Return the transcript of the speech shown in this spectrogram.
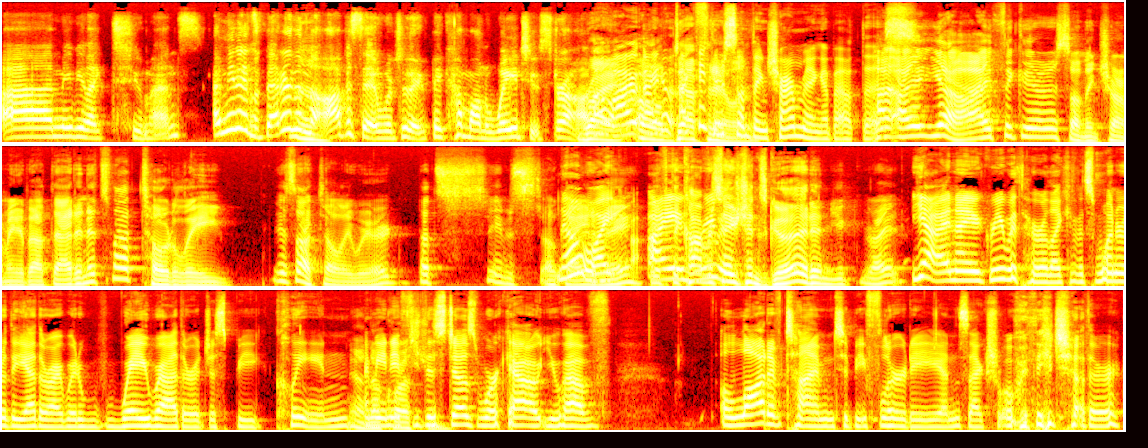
Uh, maybe like two months. I mean, it's better than the opposite, which they, they come on way too strong. Right. Oh, I, I, Oh, don't- I think definitely. there's something charming about this. I, I yeah, I think there is something charming about that, and it's not totally. It's not totally weird. That seems okay No, to I- me. I if agree the with- conversation's good and you right, yeah, and I agree with her. Like, if it's one or the other, I would way rather it just be clean. Yeah, I no mean, if question. this does work out, you have a lot of time to be flirty and sexual with each other.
